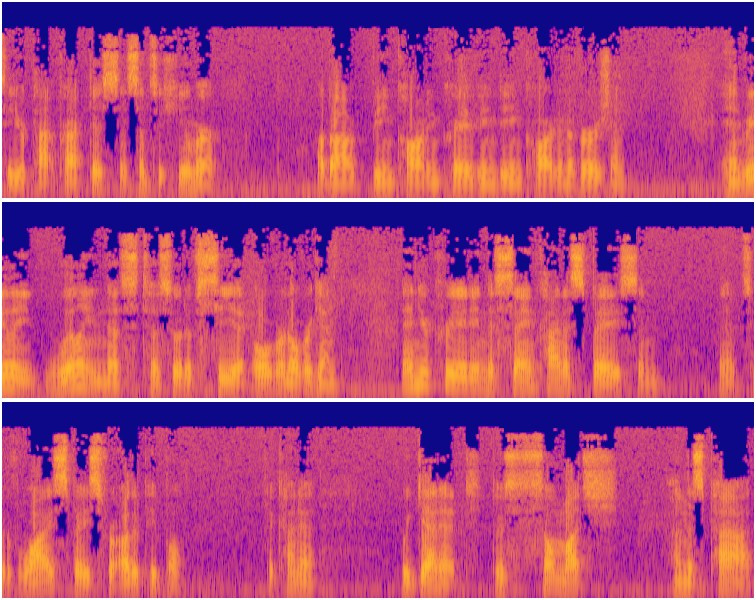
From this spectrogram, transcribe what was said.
to your practice, a sense of humor about being caught in craving, being caught in aversion, and really willingness to sort of see it over and over again, then you're creating the same kind of space and that sort of wise space for other people. To kind of, we get it. There's so much on this path,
